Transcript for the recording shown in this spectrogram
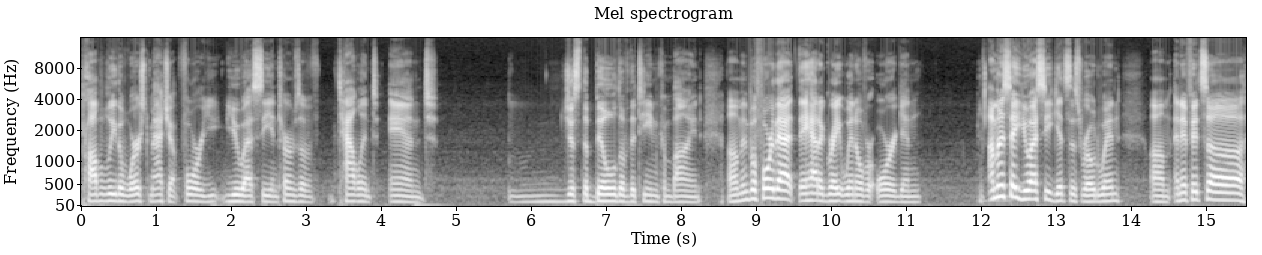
probably the worst matchup for USC in terms of talent and just the build of the team combined. Um, and before that, they had a great win over Oregon. I'm going to say USC gets this road win. Um, and if it's a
